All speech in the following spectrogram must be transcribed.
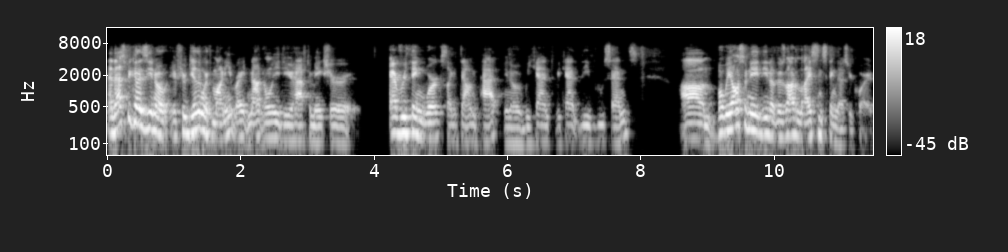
and that's because you know if you're dealing with money right not only do you have to make sure everything works like down pat you know we can't we can't leave loose ends um, but we also need you know there's a lot of licensing that's required.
